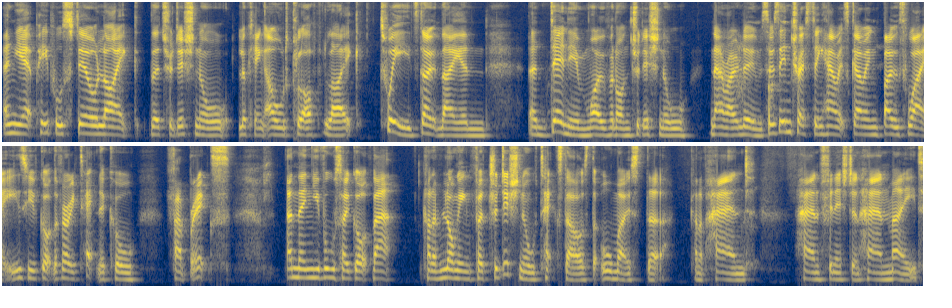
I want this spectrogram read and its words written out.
and yet people still like the traditional looking old cloth, like tweeds, don't they? And and denim woven on traditional narrow looms. So it's interesting how it's going both ways. You've got the very technical fabrics, and then you've also got that kind of longing for traditional textiles that almost the kind of hand hand finished and handmade.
